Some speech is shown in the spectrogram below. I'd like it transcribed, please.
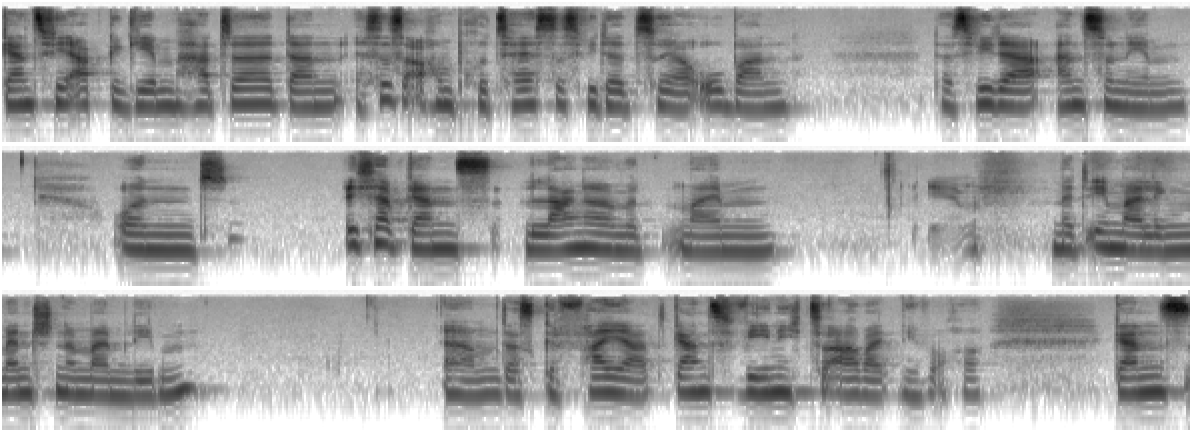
ganz viel abgegeben hatte, dann ist es auch ein Prozess, das wieder zu erobern, das wieder anzunehmen. Und ich habe ganz lange mit meinem mit ehemaligen Menschen in meinem Leben ähm, das gefeiert, ganz wenig zu arbeiten die Woche, ganz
